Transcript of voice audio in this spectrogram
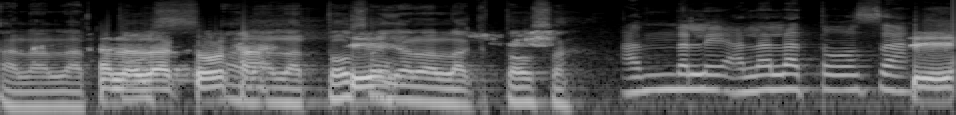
a la lactosa. A la lactosa, a la lactosa sí. y a la lactosa. Ándale, a la latosa. Sí.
